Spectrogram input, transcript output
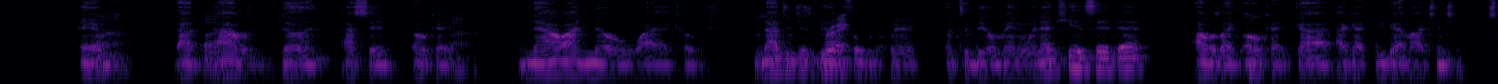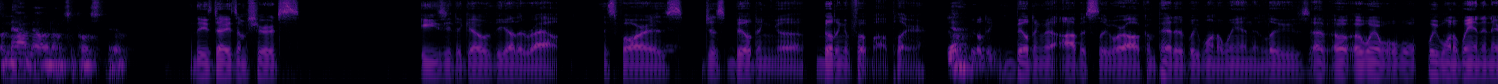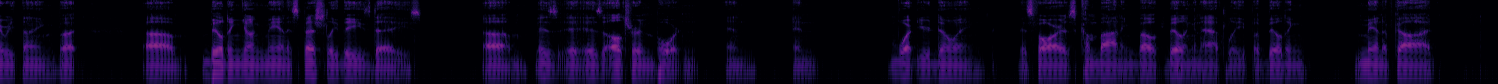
And wow. I, wow. I was done. I said, okay, wow. now I know why I coach. Mm-hmm. Not to just build right. a football player, but to build men. And when that kid said that, I was like, okay, God, I got you got my attention. So now I know what I'm supposed to do. These days I'm sure it's easy to go the other route as far as just building a building a football player. Yeah, building building. Obviously, we're all competitive. We want to win and lose. Uh, uh we, we want to win and everything, but um, building young men, especially these days, um, is is ultra important. And and what you're doing as far as combining both building an athlete but building men of God,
